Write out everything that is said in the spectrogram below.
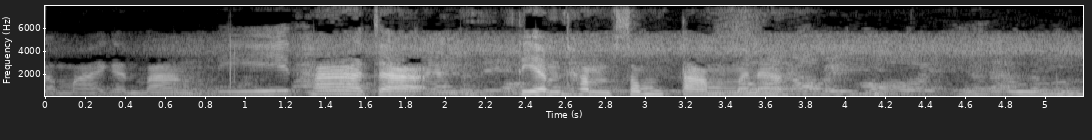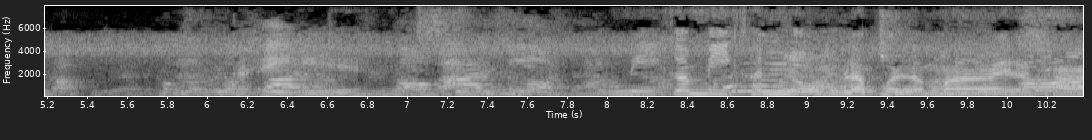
ลไม้กันบ้าง นี้ถ้าจะเตรียมทำส้มตำมานะถ้าเอ๋นี้ก็มีขนมและผลไม้นะคะ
